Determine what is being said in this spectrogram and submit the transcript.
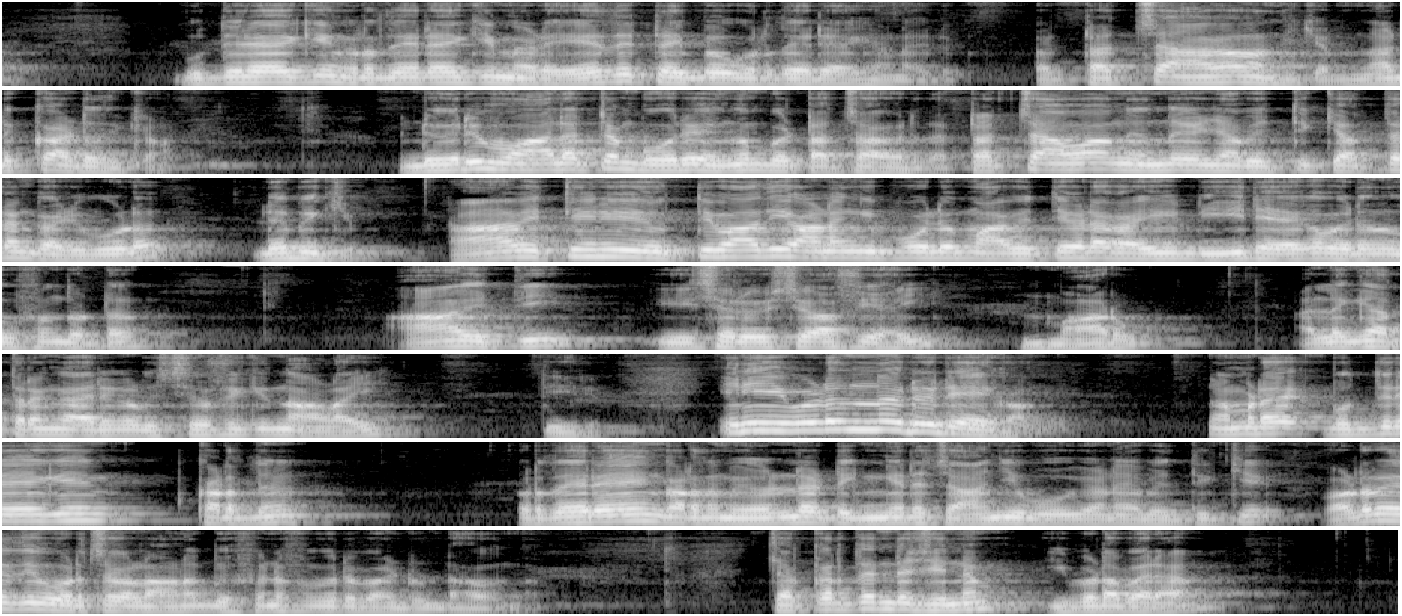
ബുദ്ധിരേഖയ്ക്കും ഹൃദയരേഖയ്ക്കും ഇടയിൽ ഏത് ടൈപ്പ് ഹൃദയരേഖയാണേലും ടച്ച് ആകാതെ നിൽക്കണം നടുക്കായിട്ട് നിൽക്കണം. എന്റെ ഒരു വാലറ്റം പോലും എങ്ങും പോയി ടച്ച് ആകരുത്. ടച്ച് ആവാൻ നിന്ന് കഴിഞ്ഞാൽ വ്യക്തിക്ക് അത്തരം കഴിവുകൾ ലഭിക്കും. ആ വ്യക്തിന് യുക്തിവാദിയാണെങ്കിൽ പോലും ആ വ്യക്തിയുടെ കയ്യിൽ ഈ രേഖ വരുന്ന ദിവസം തൊട്ട് ആ വ്യക്തി ഈശ്വരവിശ്വാസിയായി മാറും. അല്ലെങ്കിൽ അത്തരം കാര്യങ്ങൾ വിശ്വസിക്കുന്ന ആളായി തീരും. ഇനി ഇവിടെ നിന്നൊരു രേഖ. നമ്മുടെ ബുദ്ധിരേഖയും കടന്ന് ഹൃദയരേഖയും കടന്ന് മുകളിലോട്ട് ഇങ്ങനെ ചാഞ്ഞു പോവുകയാണെങ്കിൽ ആ വ്യക്തിക്ക്. വളരെയധികം ഉറച്ചകളാണ് ബിസിനസ്പരമായിട്ട് ഉണ്ടാകുന്നത് ചക്രത്തിന്റെ ചിഹ്നം ഇവിടെ വരാം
